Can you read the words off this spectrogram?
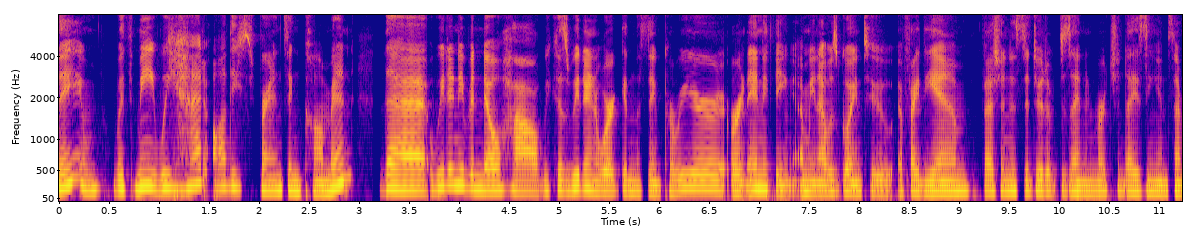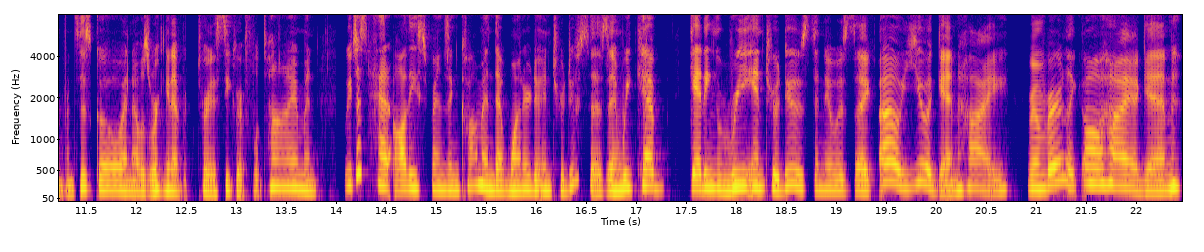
Same with me. We had all these friends in common that we didn't even know how because we didn't work in the same career or in anything. I mean, I was going to FIDM, Fashion Institute of Design and Merchandising in San Francisco, and I was working at Victoria's Secret full time. And we just had all these friends in common that wanted to introduce us. And we kept getting reintroduced. And it was like, oh, you again. Hi. Remember? Like, oh, hi again.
